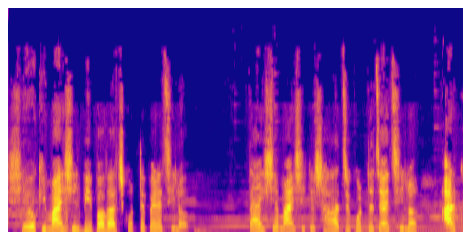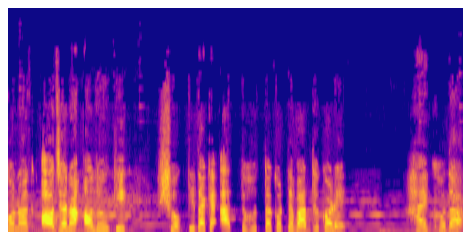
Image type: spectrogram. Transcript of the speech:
সেও কি মাইশির বিপদ আজ করতে পেরেছিল? তাই সে মাইশিকে সাহায্য করতে চাইছিল আর কোনো এক অজানা অলৌকিক শক্তি তাকে আত্মহত্যা করতে বাধ্য করে? হায় খোদা,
